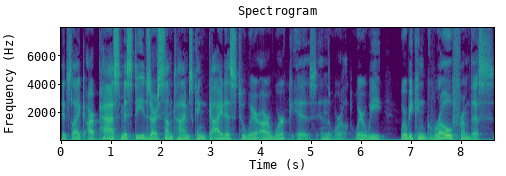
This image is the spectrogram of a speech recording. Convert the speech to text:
It's like our past misdeeds are sometimes can guide us to where our work is in the world, where we where we can grow from this.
